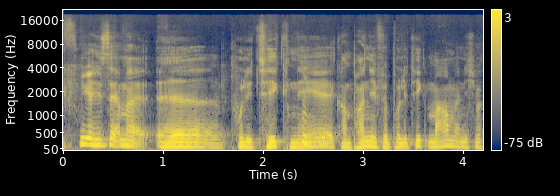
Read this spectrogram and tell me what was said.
früher hieß ja immer, äh, Politik, nee, Mhm. Kampagne für Politik machen wir nicht mehr.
